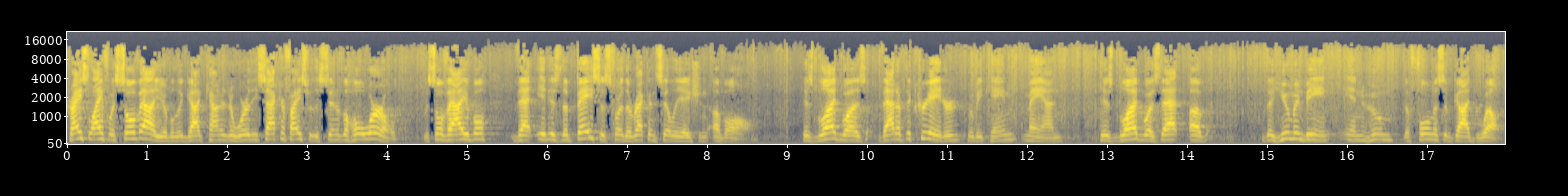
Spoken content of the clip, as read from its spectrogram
Christ's life was so valuable that God counted it a worthy sacrifice for the sin of the whole world. It was so valuable that it is the basis for the reconciliation of all. His blood was that of the Creator who became man. His blood was that of the human being in whom the fullness of God dwelt.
